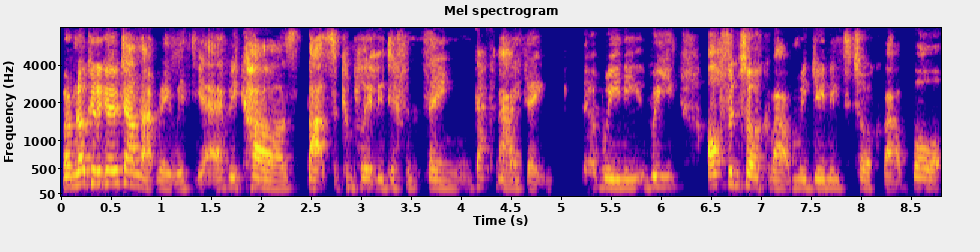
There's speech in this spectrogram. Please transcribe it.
But I'm not going to go down that route with you because that's a completely different thing. Definitely. I think that we need we often talk about and we do need to talk about. But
